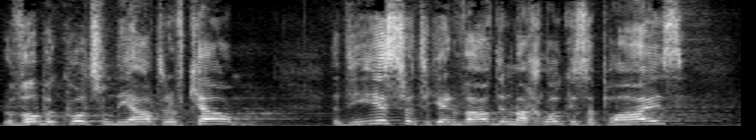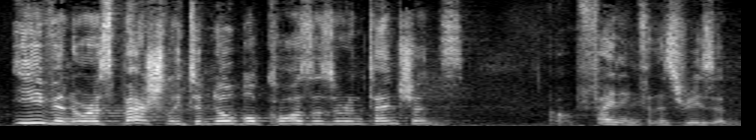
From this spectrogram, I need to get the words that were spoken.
Rav quotes from the Alter of Kelm that the Isra to get involved in machlokas applies even or especially to noble causes or intentions. No, I'm fighting for this reason.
